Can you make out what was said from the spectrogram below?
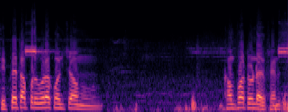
తిప్పేటప్పుడు కూడా కొంచెం కంఫర్ట్ ఉండదు ఫ్రెండ్స్.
